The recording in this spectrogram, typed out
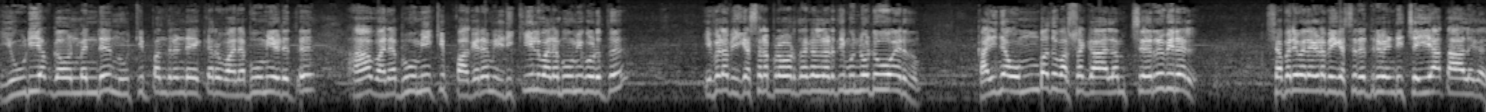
U D F government നൂറ്റി പന്ത്രണ്ട് ഏക്കർ വനഭൂമി എടുത്ത് ആ വനഭൂമിക്ക് പകരം ഇടുക്കിയിൽ വനഭൂമി കൊടുത്ത് ഇവിടെ വികസന പ്രവർത്തനങ്ങൾ നടത്തി മുന്നോട്ട് പോകുമായിരുന്നു കഴിഞ്ഞ ഒമ്പത് വർഷക്കാലം ചെറുവിരൽ ശബരിമലയുടെ വികസനത്തിന് വേണ്ടി ചെയ്യാത്ത ആളുകൾ.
